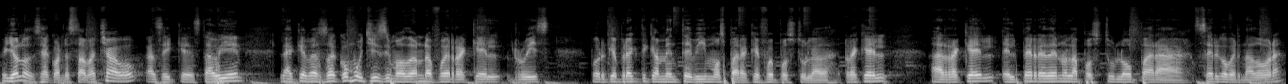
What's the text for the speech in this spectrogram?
Yo lo decía cuando estaba chavo, así que está bien. La que me sacó muchísimo de onda fue Raquel Ruiz porque prácticamente vimos para qué fue postulada. Raquel, a Raquel el PRD no la postuló para ser gobernadora,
